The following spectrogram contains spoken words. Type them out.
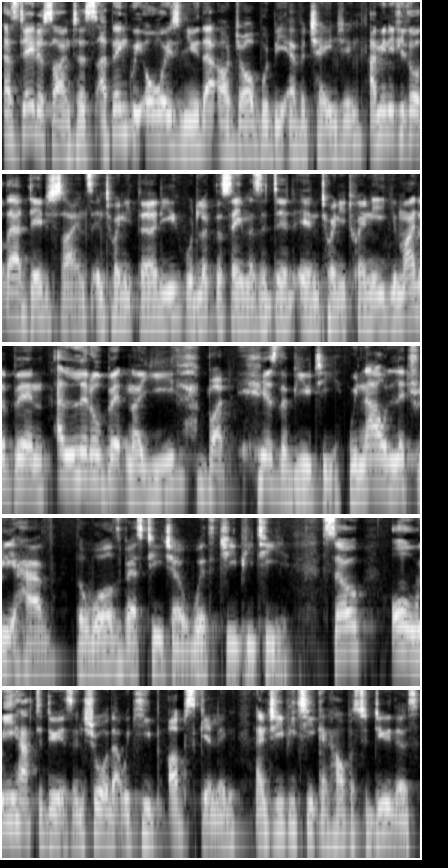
As data scientists, I think we always knew that our job would be ever changing. I mean, if you thought that data science in 2030 would look the same as it did in 2020, you might have been a little bit naive, but here's the beauty. We now literally have the world's best teacher with GPT. So, all we have to do is ensure that we keep upskilling, and GPT can help us to do this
